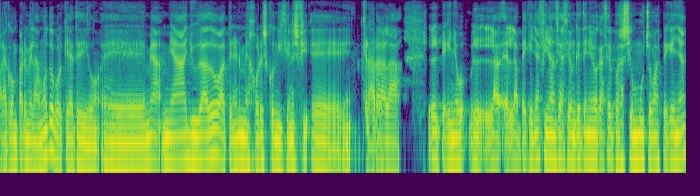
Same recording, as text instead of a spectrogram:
para comprarme la moto, porque ya te digo, eh, me, ha, ayudado a tener mejores condiciones. Eh, claro. La, el pequeño, la, pequeña financiación que he tenido que hacer pues ha sido mucho más pequeña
